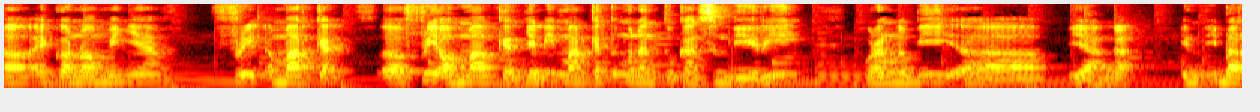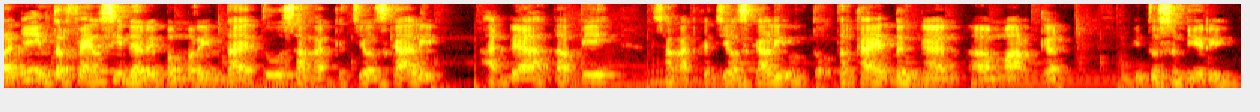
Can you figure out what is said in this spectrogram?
uh, ekonominya free market uh, free of market. Jadi market tuh menentukan sendiri kurang lebih uh, ya nggak ibaratnya intervensi dari pemerintah itu sangat kecil sekali ada tapi sangat kecil sekali untuk terkait dengan uh, market itu sendiri.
